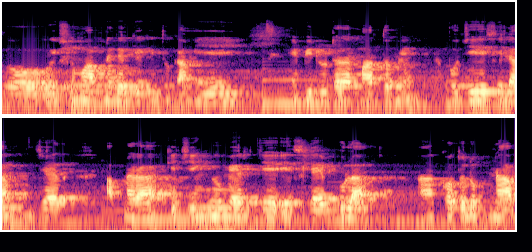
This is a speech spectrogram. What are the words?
তো ওই সময় আপনাদেরকে কিন্তু আমি এই ভিডিওটার মাধ্যমে বুঝিয়েছিলাম যে আপনারা কিচিং রুমের যে এই স্ল্যাবগুলা কতটুকু নাপ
